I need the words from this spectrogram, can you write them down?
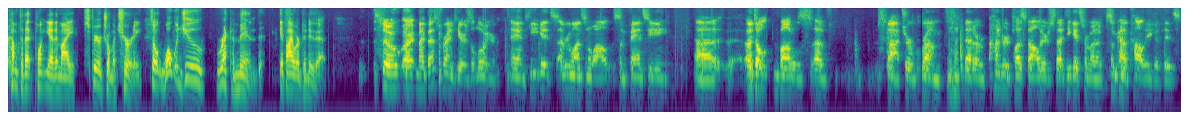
come to that point yet in my spiritual maturity. So, what would you recommend if I were to do that? So, all right, my best friend here is a lawyer, and he gets every once in a while some fancy uh, adult bottles of scotch or rum that are hundred plus dollars that he gets from a some kind of colleague of his,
